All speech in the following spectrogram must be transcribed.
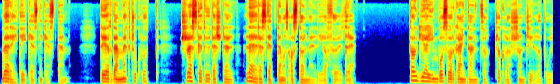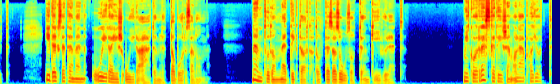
Verejtékezni kezdtem. Térdem megcsuklott, s reszketőtesttel leereszkedtem az asztal mellé a földre. Tagjaim boszorkánytánca csak lassan csillapult. Idegzetemen újra és újra átömlött a borzalom. Nem tudom, meddig tarthatott ez az úzott önkívület. Mikor reszkedésem alább hagyott,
